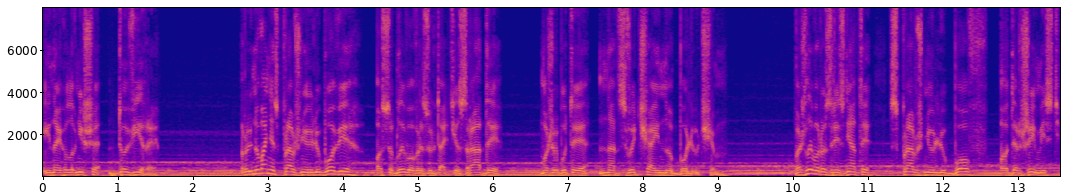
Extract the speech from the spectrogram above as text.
і найголовніше довіри. Руйнування справжньої любові, особливо в результаті зради, може бути надзвичайно болючим. Важливо розрізняти справжню любов, одержимість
